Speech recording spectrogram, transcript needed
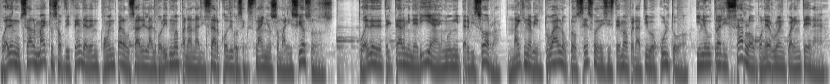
pueden usar Microsoft Defender Endpoint para usar el algoritmo para analizar códigos extraños o maliciosos. Puede detectar minería en un hipervisor, máquina virtual o proceso de sistema operativo oculto y neutralizarlo o ponerlo en cuarentena.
